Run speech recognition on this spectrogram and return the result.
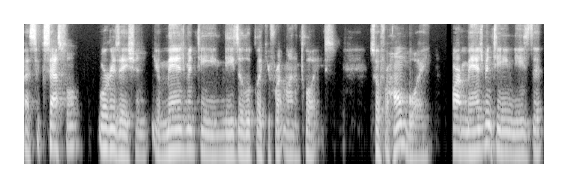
a successful organization, your management team needs to look like your frontline employees. So for Homeboy, our management team needs to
